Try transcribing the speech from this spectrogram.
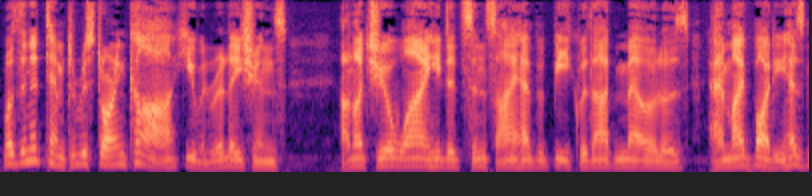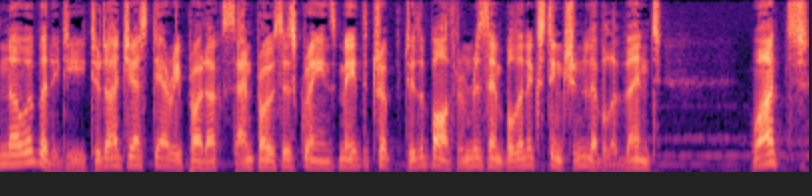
was an attempt to restoring car human relations. I'm not sure why he did since I have a beak without molars, and my body has no ability to digest dairy products and processed grains made the trip to the bathroom resemble an extinction level event. What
